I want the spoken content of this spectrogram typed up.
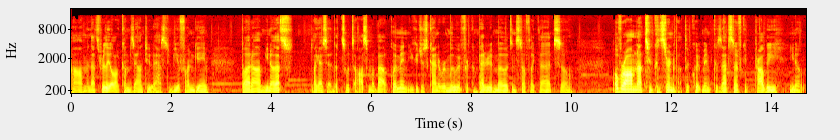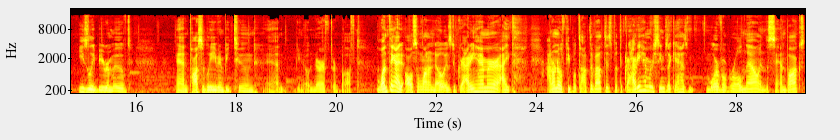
Um, and that's really all it comes down to. It has to be a fun game. But um, you know, that's like I said, that's what's awesome about equipment. You could just kind of remove it for competitive modes and stuff like that. So overall, I'm not too concerned about the equipment because that stuff could probably, you know, easily be removed and possibly even be tuned and, you know, nerfed or buffed. One thing I also want to know is the gravity hammer. I I don't know if people talked about this, but the gravity hammer seems like it has more of a role now in the sandbox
